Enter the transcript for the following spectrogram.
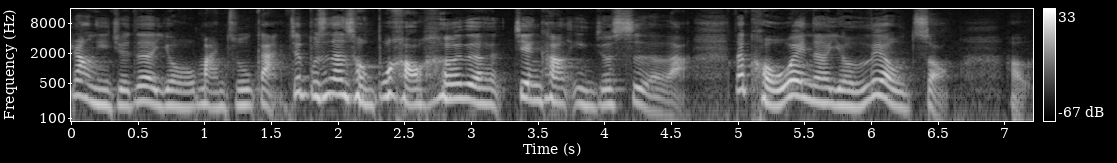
让你觉得有满足感，就不是那种不好喝的健康饮就是了啦。那口味呢有六种。好，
